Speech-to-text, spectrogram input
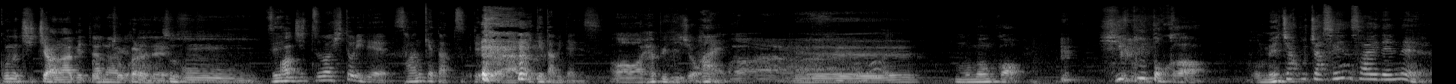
このちっちゃい穴開けてそこからでそうそうう。ん。前日は一人で3桁釣ってる人がいてたみたいです。ああ100匹以上はい。あへー。もうなんか引くとかもうめちゃくちゃ繊細でね、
